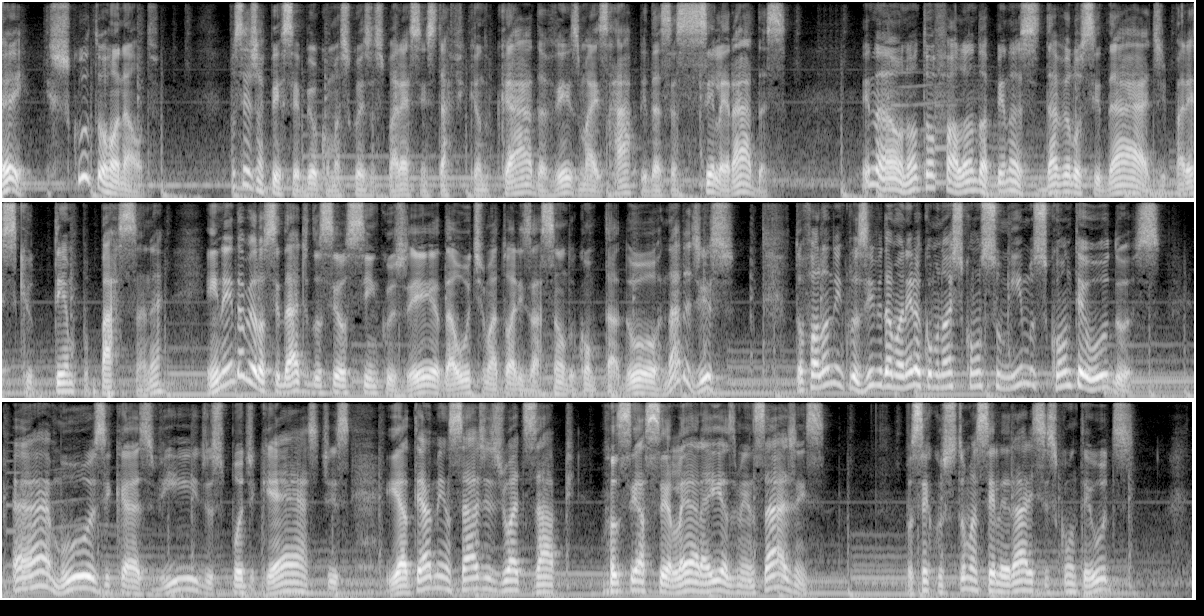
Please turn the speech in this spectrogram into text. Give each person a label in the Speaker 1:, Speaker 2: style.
Speaker 1: Ei, escuta, Ronaldo. Você já percebeu como as coisas parecem estar ficando cada vez mais rápidas, aceleradas? E não, não estou falando apenas da velocidade, parece que o tempo passa, né? E nem da velocidade do seu 5G, da última atualização do computador, nada disso. Estou falando inclusive da maneira como nós consumimos conteúdos. É, músicas, vídeos, podcasts e até mensagens de WhatsApp. Você acelera aí as mensagens? Você costuma acelerar esses conteúdos?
